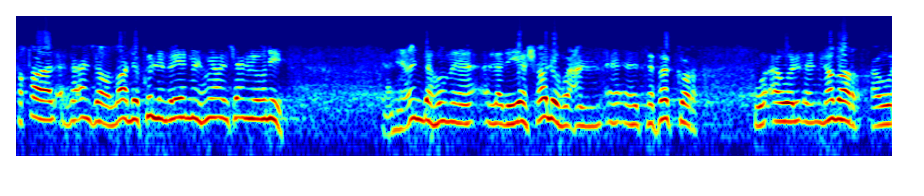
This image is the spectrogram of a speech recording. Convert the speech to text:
فقال فأنزل الله لكل امرئ منهم يوم شأن يغنيه. يعني عنده من الذي يشغله عن التفكر أو النظر أو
